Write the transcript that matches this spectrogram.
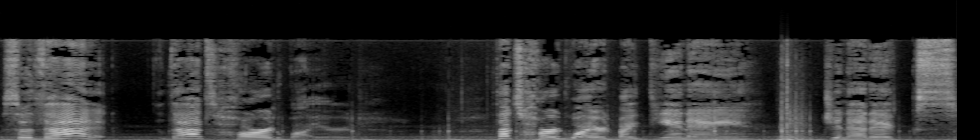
so that that's hardwired. That's hardwired by DNA, genetics.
